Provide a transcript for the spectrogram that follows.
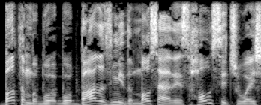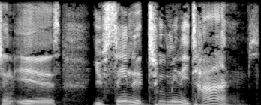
Both of them. But what, what bothers me the most out of this whole situation is you've seen it too many times.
